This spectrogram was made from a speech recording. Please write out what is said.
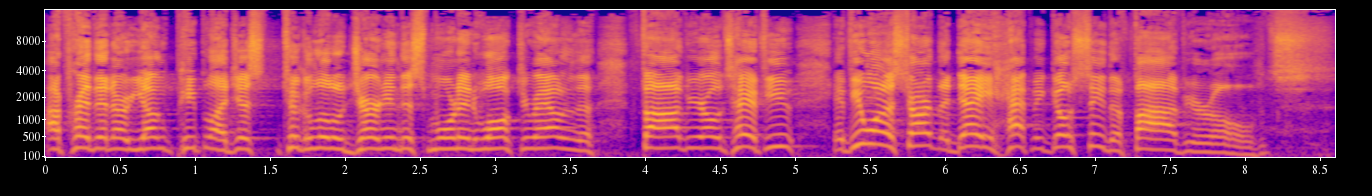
I pray that our young people. I just took a little journey this morning, and walked around, and the five year olds. Hey, if you if you want to start the day happy, go see the five year olds.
